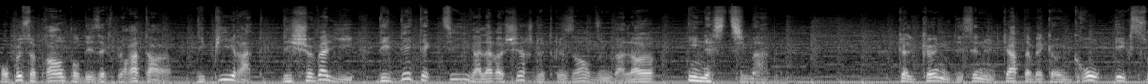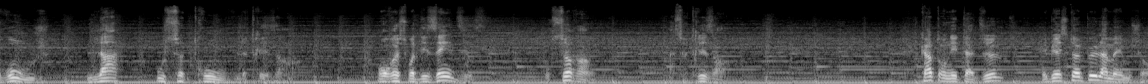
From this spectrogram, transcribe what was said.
On peut se prendre pour des explorateurs, des pirates, des chevaliers, des détectives à la recherche de trésors d'une valeur inestimable. Quelqu'un nous dessine une carte avec un gros X rouge, là où se trouve le trésor. On reçoit des indices pour se rendre à ce trésor. Quand on est adulte, eh bien c'est un peu la même chose.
